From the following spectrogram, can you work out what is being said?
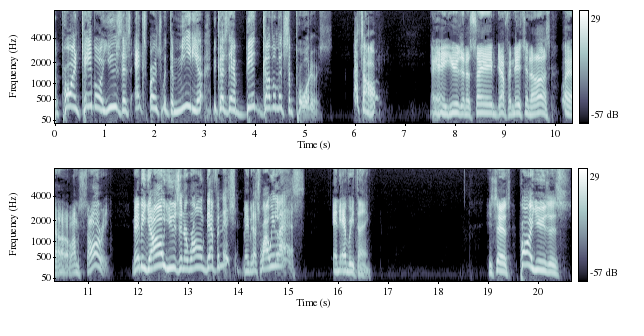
But PAR and CABL are used as experts with the media because they're big government supporters. That's all. They ain't using the same definition of us. Well, I'm sorry. Maybe y'all using the wrong definition. Maybe that's why we last in everything. He says PAR uses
